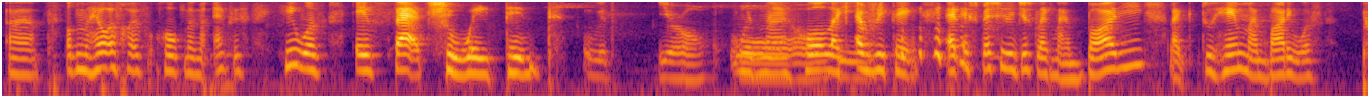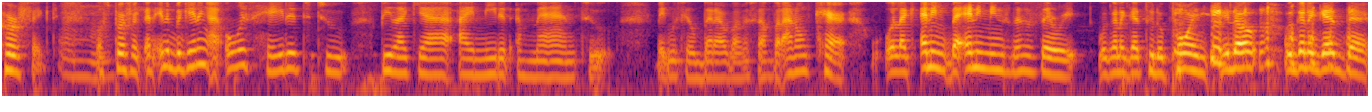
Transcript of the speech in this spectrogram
eh, wat me heel erg heeft geholpen met mijn ex is. He was infatuated With your with my whole like being. everything. and especially just like my body. Like to him, my body was perfect. Mhm. Was perfect. And in the beginning, I always hated to be like, yeah, I needed a man to make me feel better about myself. But I don't care. Well, like any by any means necessary. We're gonna get to the point, you know. We're gonna get there.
